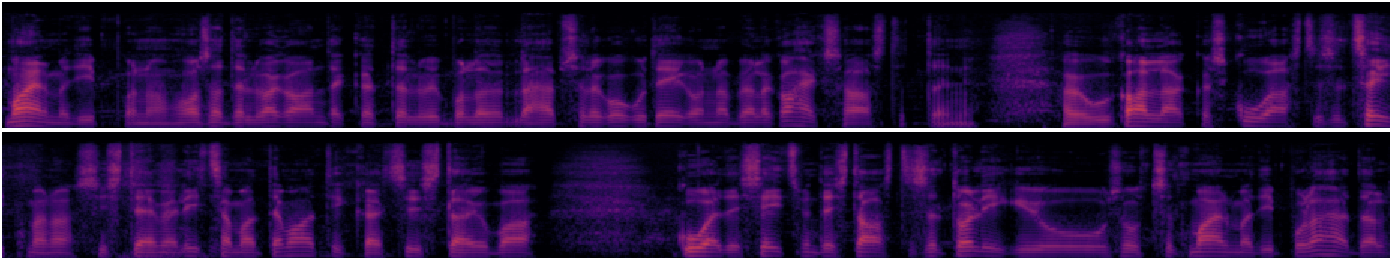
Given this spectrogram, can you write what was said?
maailma tippu, noh, osadel väga andekatel võib-olla läheb selle kogu teekonna peale kaheksa aastat, onju. aga kui Kalle hakkas kuueaastaselt sõitma, noh, siis teeme lihtsa matemaatika, et siis ta juba kuueteist-seitsmeteistaastaselt oligi ju suhteliselt maailma tipu lähedal.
